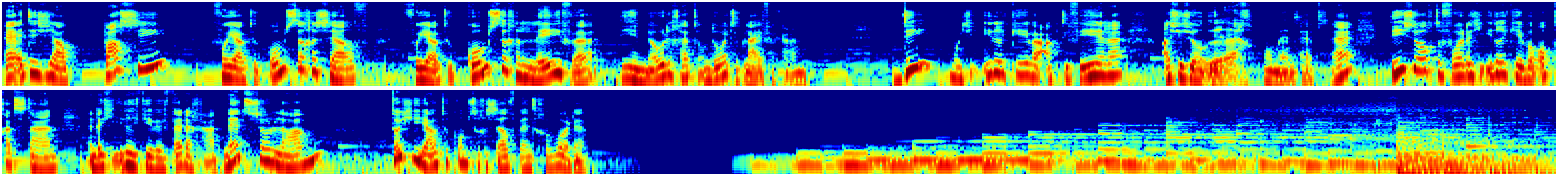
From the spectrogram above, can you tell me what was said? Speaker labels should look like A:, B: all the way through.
A: Het is jouw passie voor jouw toekomstige zelf, voor jouw toekomstige leven die je nodig hebt om door te blijven gaan. Die moet je iedere keer weer activeren als je zo'n moment hebt. Die zorgt ervoor dat je iedere keer weer op gaat staan en dat je iedere keer weer verder gaat. Net zolang tot je jouw toekomstige zelf bent geworden.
